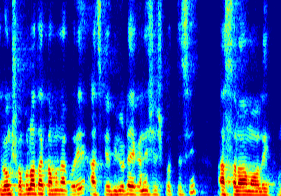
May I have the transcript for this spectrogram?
এবং সফলতা কামনা করে আজকের ভিডিওটা এখানে শেষ করতেছি। আসসালামু আলাইকুম।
